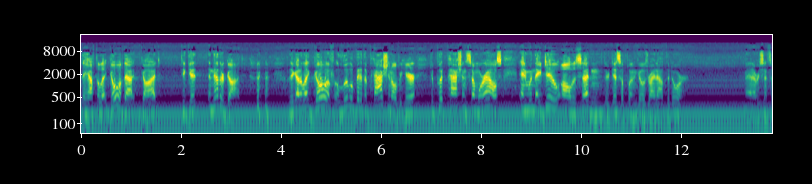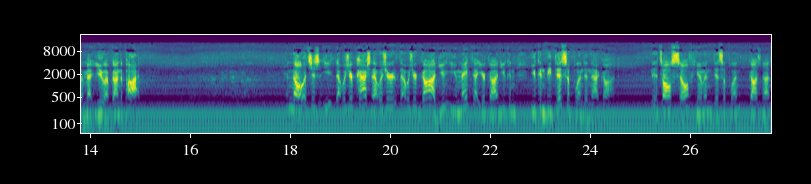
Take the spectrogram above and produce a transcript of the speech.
they have to let go of that God to get another God. they got to let go of a little bit of the passion over here to put passion somewhere else. And when they do, all of a sudden, their discipline goes right out the door. Man, ever since I met you, I've gone to pot. No, it's just you, that was your passion. That was your that was your God. You you make that your God. You can you can be disciplined in that God. It's all self-human discipline. God's not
